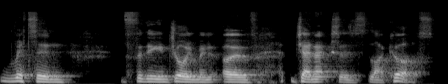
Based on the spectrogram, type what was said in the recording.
written for the enjoyment of gen xers like us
